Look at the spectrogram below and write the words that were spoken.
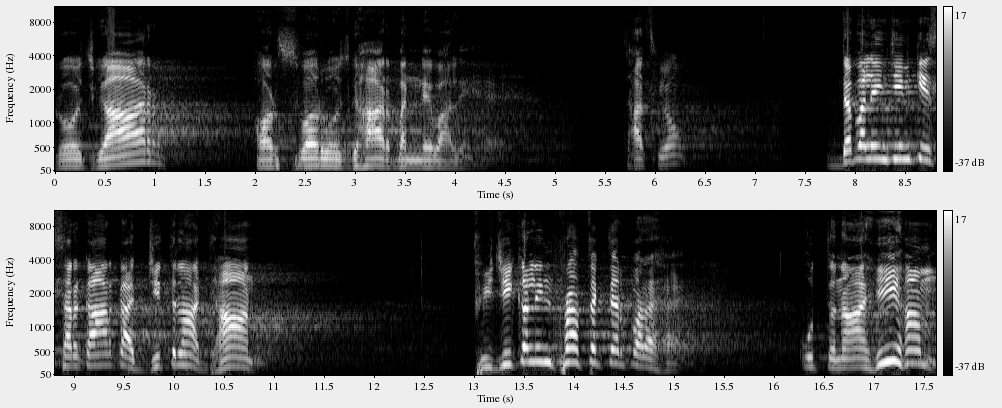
रोज़गार और स्वरोजगार बनने वाले हैं। साथियों, डबल इंजन की सरकार का जितना ध्यान फ़िज़िकल इंफ्रास्ट्रक्चर पर है, उतना ही हम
